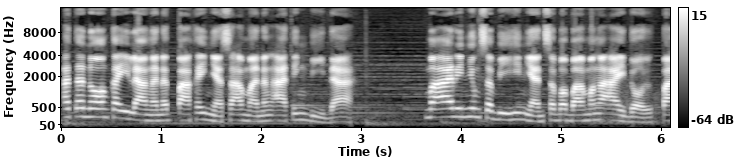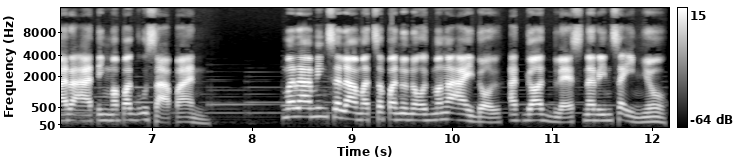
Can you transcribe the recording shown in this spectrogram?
At ano ang kailangan at pakay niya sa ama ng ating bida? Maaari niyong sabihin yan sa baba mga idol, para ating mapag-usapan. Maraming salamat sa panonood mga idol, at God bless na rin sa inyo.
